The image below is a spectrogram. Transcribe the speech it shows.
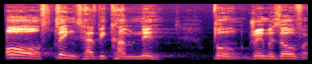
all things have become new. Boom dream is over.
